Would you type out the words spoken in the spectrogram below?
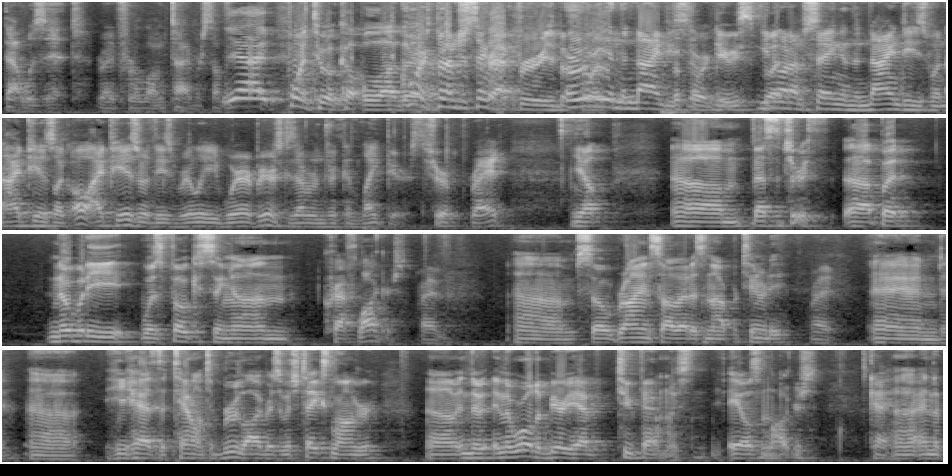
that was it, right, for a long time or something. yeah, I'd point to a couple other. Of course, but I'm just saying craft like, breweries before, early in the '90s. before though. Goose. You know what I'm saying? In the '90s, when IPAs like, oh, IPAs are these really rare beers because everyone's drinking light beers. Sure. Right. Yep, um, that's the truth. Uh, but nobody was focusing on craft lagers. Right. Um, so Ryan saw that as an opportunity. Right. and uh, he has the talent to brew lagers, which takes longer. Um, in the in the world of beer, you have two families: ales and lagers. Okay. Uh, and the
